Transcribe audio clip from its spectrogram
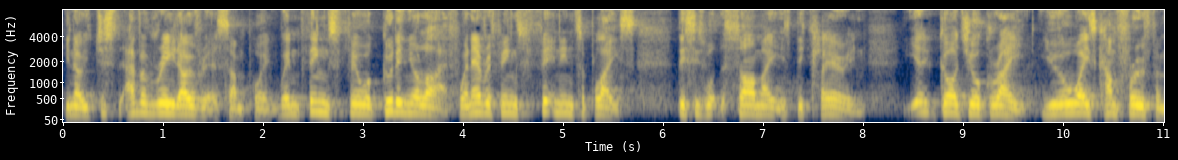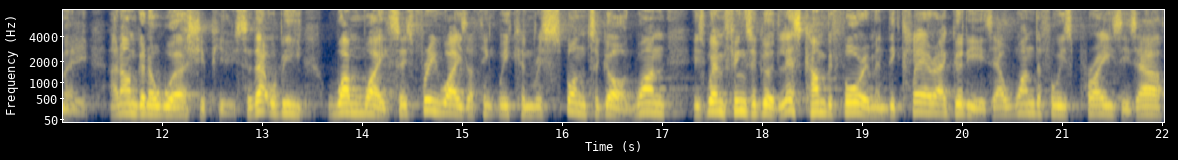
You know, just have a read over it at some point. When things feel good in your life, when everything's fitting into place, this is what the Psalm 8 is declaring. God, you're great. You always come through for me, and I'm going to worship you. So that will be one way. So there's three ways I think we can respond to God. One is when things are good, let's come before Him and declare how good He is, how wonderful His praise is, how,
